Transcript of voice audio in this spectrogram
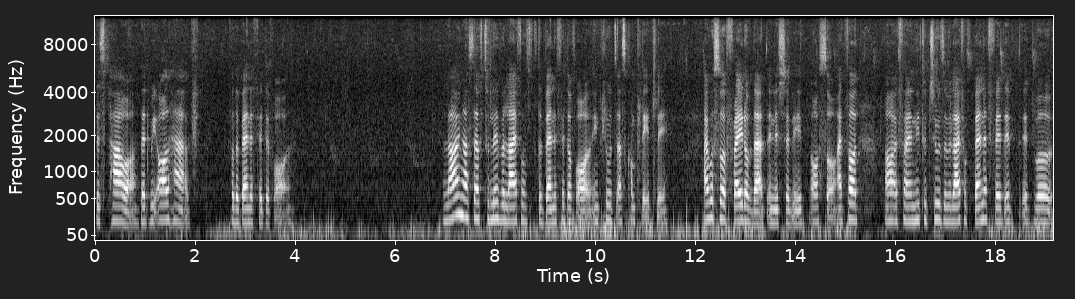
this power that we all have for the benefit of all. Allowing ourselves to live a life of the benefit of all includes us completely. I was so afraid of that initially also. I thought, oh, if I need to choose a life of benefit, it, it, will,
